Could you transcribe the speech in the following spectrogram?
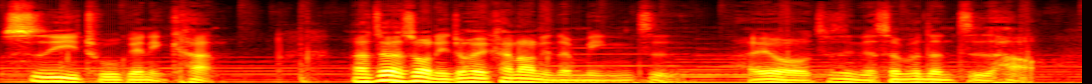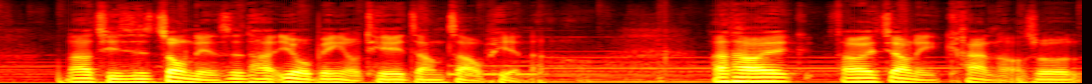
示意图给你看，那这个时候你就会看到你的名字。还有，这是你的身份证字号。那其实重点是它右边有贴一张照片的，那他会他会叫你看哦，说，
